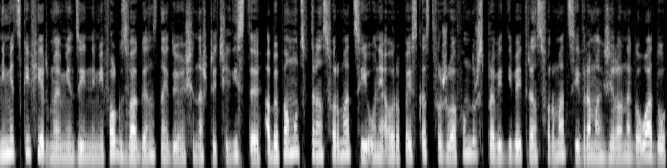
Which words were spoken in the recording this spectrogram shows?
Niemieckie firmy, m.in. Volkswagen, znajdują się na szczycie listy. Aby pomóc w transformacji, Unia Europejska stworzyła Fundusz Sprawiedliwej Transformacji w ramach Zielonego Ładu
